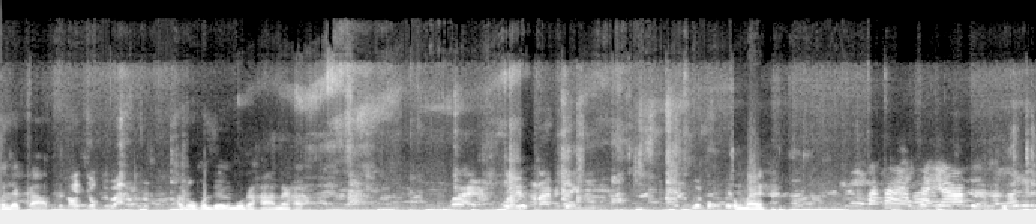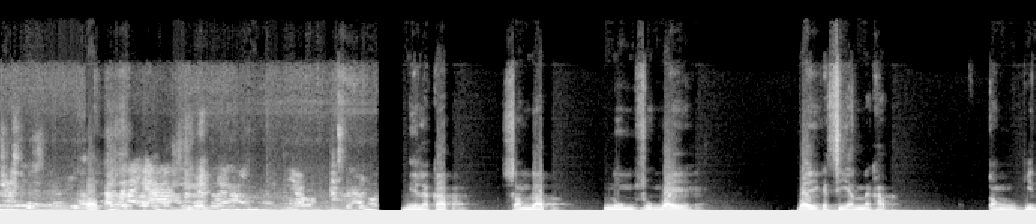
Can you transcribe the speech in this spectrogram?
บรรยากาศถนนคนเดินบูรหารนะครับไม่คนเรียนทนายไม่ใช่อย่างนี้เพื่อนผมตรงไหนราคาหายากเหลือนะคะครับหายากนี่แหละครับสำหรับหนุ่มสูงวัยวัยเกษียณนะครับ ต้องกิน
